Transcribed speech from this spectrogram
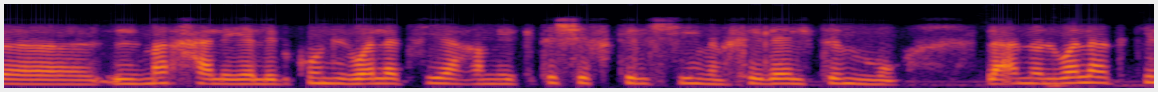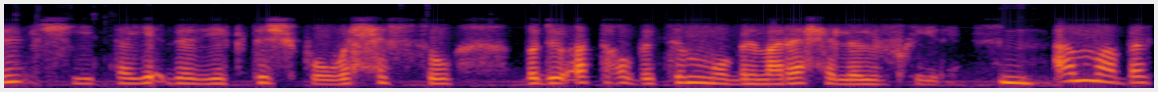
آه المرحلة يلي بيكون الولد فيها عم يكتشف كل شيء من خلال تمه. لأنه الولد كل شيء تيقدر يكتشفه ويحسه بده يقطعه بتمه بالمراحل الصغيرة. أما بس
